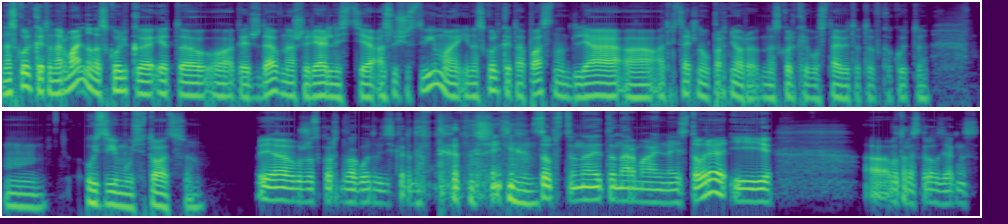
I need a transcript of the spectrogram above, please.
Насколько это нормально, насколько это, э, опять же, да, в нашей реальности осуществимо, и насколько это опасно для э, отрицательного партнера, насколько его ставит это в какую-то м, уязвимую ситуацию. Я уже скоро два года в дискордантных отношениях. Мгм. Собственно, это нормальная история. И а, вот раскрыл диагноз,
